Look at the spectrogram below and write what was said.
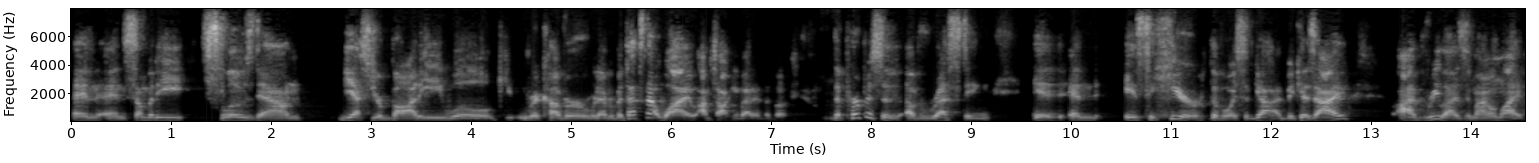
and and somebody slows down, yes, your body will recover or whatever. But that's not why I'm talking about it in the book. Mm-hmm. The purpose of, of resting is, and is to hear the voice of God because I I've realized in my own life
